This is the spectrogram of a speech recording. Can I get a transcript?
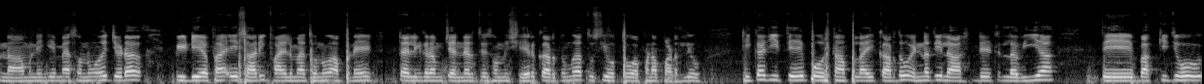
ਨਾਮ ਨੇਗੇ। ਮੈਂ ਤੁਹਾਨੂੰ ਇਹ ਜਿਹੜਾ ਪੀਡੀਐਫ ਆ, ਇਹ ਸਾਰੀ ਫਾਈਲ ਮੈਂ ਤੁਹਾਨੂੰ ਆਪਣੇ ਟੈਲੀਗ੍ਰਾਮ ਚੈਨਲ ਤੇ ਤੁਹਾਨੂੰ ਸ਼ੇਅਰ ਕਰ ਦੂੰਗਾ, ਤੁਸੀਂ ਉੱਥੋਂ ਆਪਣਾ ਪੜ੍ਹ ਲਿਓ। ਠੀਕ ਆ ਜੀ? ਤੇ ਇਹ ਪੋਸਟਾਂ ਅਪਲਾਈ ਕਰ ਦਿਓ। ਇਹਨਾਂ ਦੀ ਲਾਸਟ ਡੇਟ ਲਵੀ ਆ। ਤੇ ਬਾਕੀ ਜੋ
